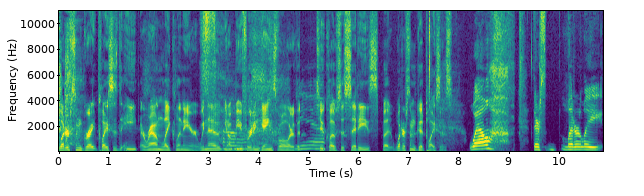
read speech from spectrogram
What are some great places to eat around Lake Lanier? We know you know Buford and Gainesville are the yeah. two closest cities, but what are some good places? Well, there's literally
